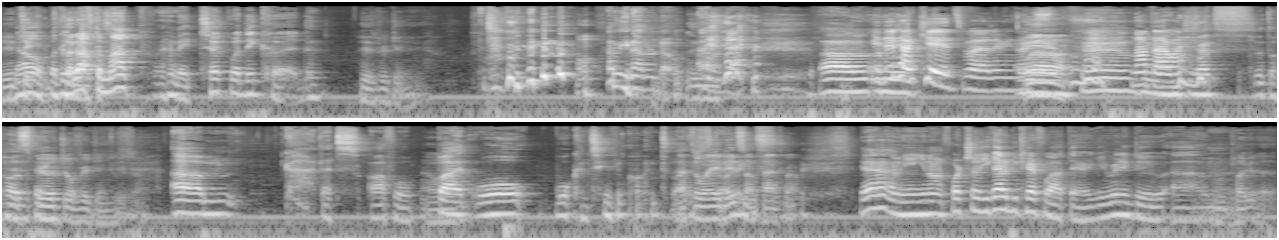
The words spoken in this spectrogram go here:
They no, take- but they cut roughed off him up and they took what they could. His virginity. I mean, I don't know. uh, he I did mean, have kids, but I mean, I that's- Well, mean, eh, Not that one. That's, that's the whole His thing. spiritual virginity. Bro. Um, God, that's awful. Oh. But we'll we'll continue on. To That's the way it is sometimes, bro. Yeah, I mean, you know, unfortunately, you got to be careful out there. You really do. Um, Plug it up.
